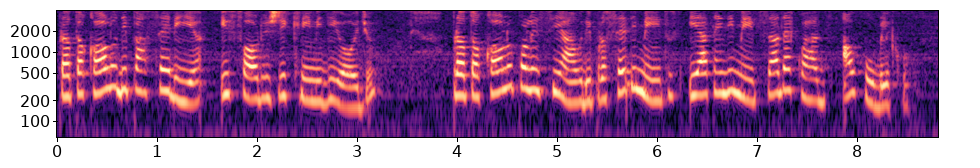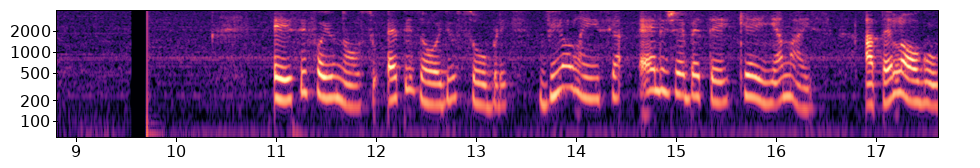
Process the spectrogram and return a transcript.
protocolo de parceria e fóruns de crime de ódio, protocolo policial de procedimentos e atendimentos adequados ao público. Esse foi o nosso episódio sobre violência LGBTQIA. Até logo!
